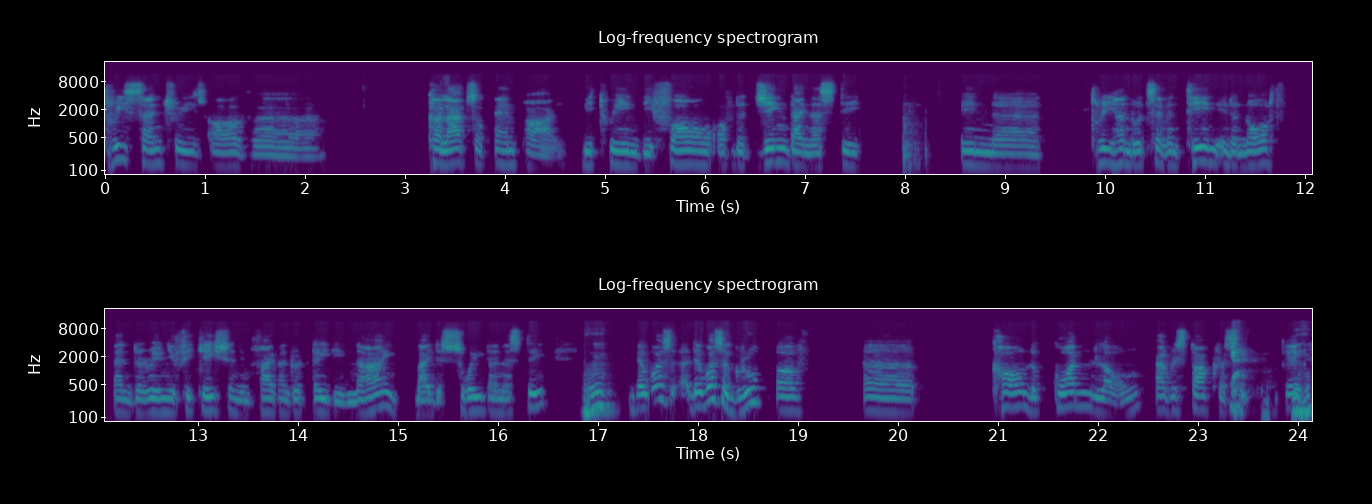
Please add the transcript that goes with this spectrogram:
three centuries of uh, collapse of empire between the fall of the Jin dynasty in uh, 317 in the north and the reunification in 589 by the Sui dynasty, Mhm. there was there was a group of uh, called the Guanlong aristocracy. Okay, Mhm.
